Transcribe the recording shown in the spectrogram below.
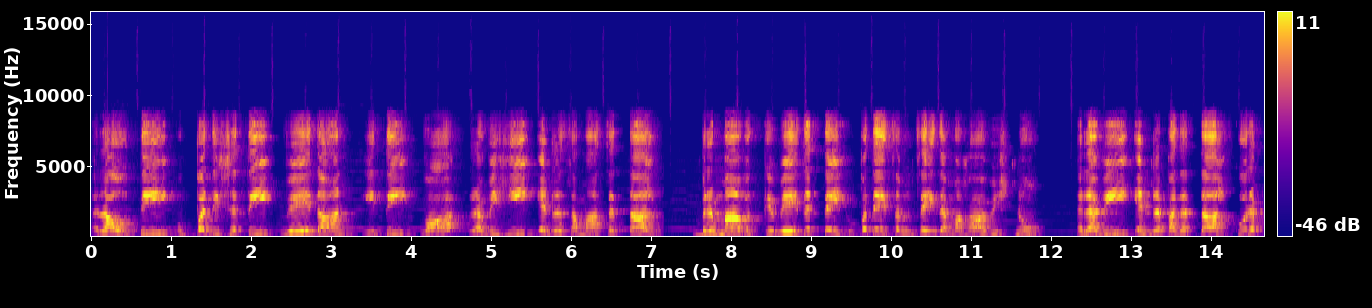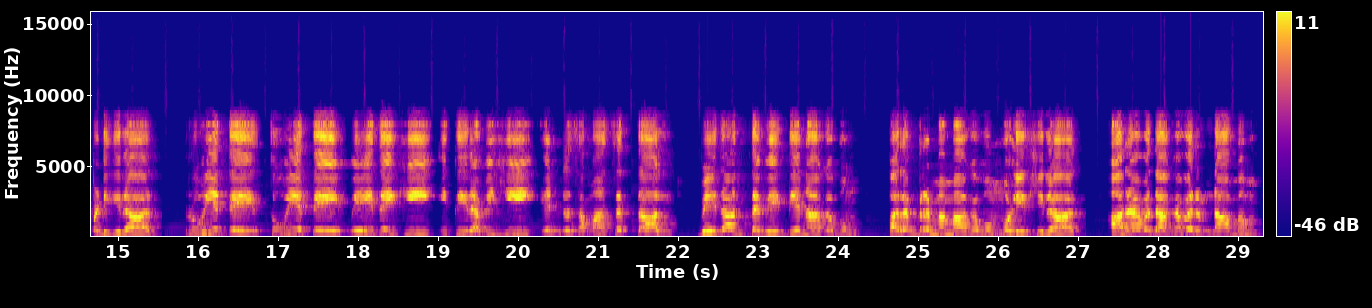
ரௌதி உப்பதிஷதி வேதான் இதி வா ரவிகி என்ற சமாசத்தால் பிரம்மாவுக்கு வேதத்தை உபதேசம் செய்த மகாவிஷ்ணு ரவி என்ற பதத்தால் கூறப்படுகிறார். ரூயத்தே தூயத்தே வேதைகி இதி ரவிகி என்ற சமாசத்தால் வேதாந்த வேத்தியனாகவும் பரபிரமமாகவும் ஒளிர்கிறார். ஆறாவதாக வரும் நாமம்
